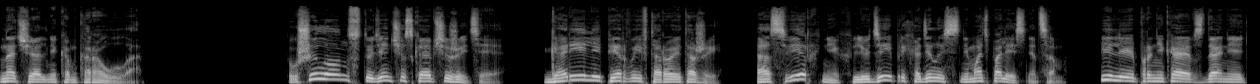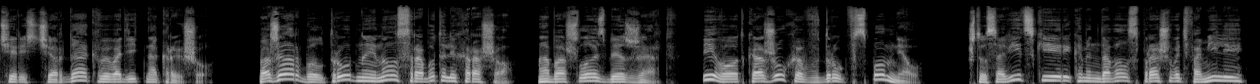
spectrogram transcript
начальником караула. Тушил он студенческое общежитие. Горели первый и второй этажи, а с верхних людей приходилось снимать по лестницам или, проникая в здание через чердак, выводить на крышу. Пожар был трудный, но сработали хорошо. Обошлось без жертв. И вот Кожухов вдруг вспомнил, что Савицкий рекомендовал спрашивать фамилии,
